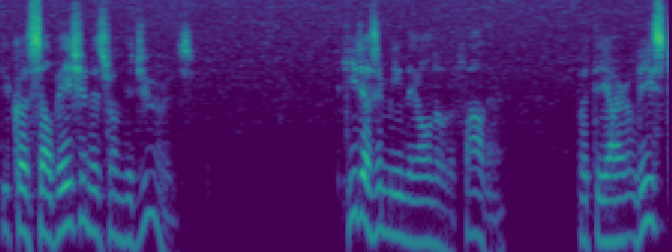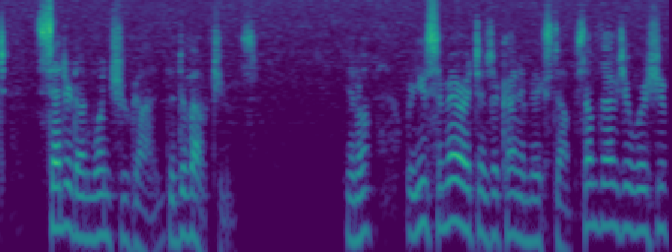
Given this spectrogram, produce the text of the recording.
because salvation is from the Jews. He doesn't mean they all know the Father, but they are at least centered on one true God, the devout Jews. You know, where you Samaritans are kind of mixed up. Sometimes you worship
